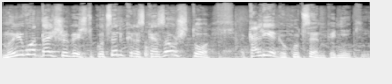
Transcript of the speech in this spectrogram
Ну и вот дальше говорит, что Куценко рассказал, что коллега Куценко некий,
